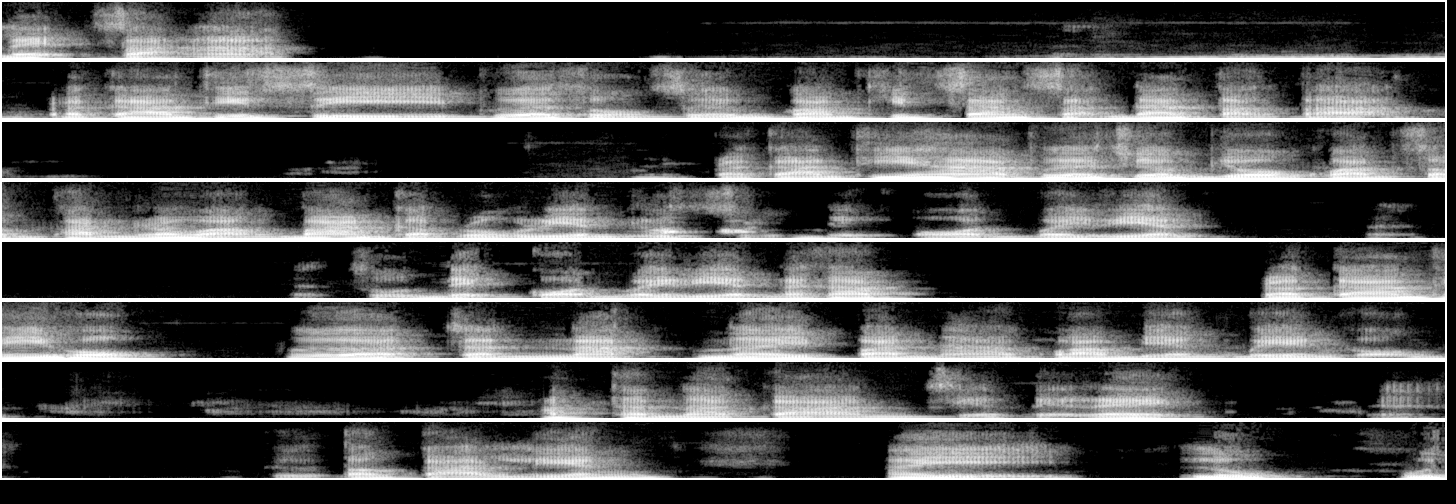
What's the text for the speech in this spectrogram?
และสะอาด ประการที่สี่เพื่อส่งเสริมความคิดสร้างสรรค์ด้านต่างๆ ประการที่ห้าเพื่อเชื่อมโยงความสัมพันธ์ระหว่างบ้านกับโรงเรียนหรือศูนย์เด็กอ่อนวัยเรียน ศูนย์เด็กก่อนวัยเรียนนะครับ ประการที่หก เพื่อจะหนักในปัญหาความเบี่ยงเบนของพัฒนาการเสียแต่แรกคือต้องการเลี้ยงให้ลูกผู้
